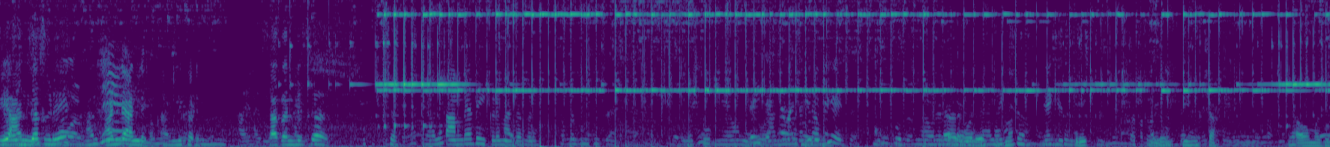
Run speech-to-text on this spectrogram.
हे आणल्या खडे. आणले? आणले आणले. खडे. सात आणलीस का तांब्या दे इकडे माझ्याकडे. तीन चार गावामध्ये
